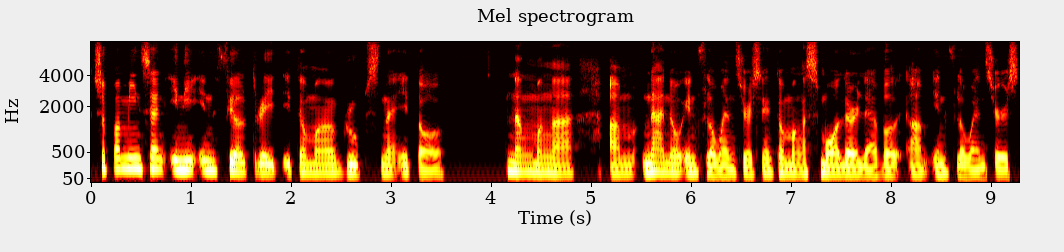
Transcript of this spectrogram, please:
So paminsan ini-infiltrate itong mga groups na ito ng mga um, nano influencers, itong mga smaller level um, influencers.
